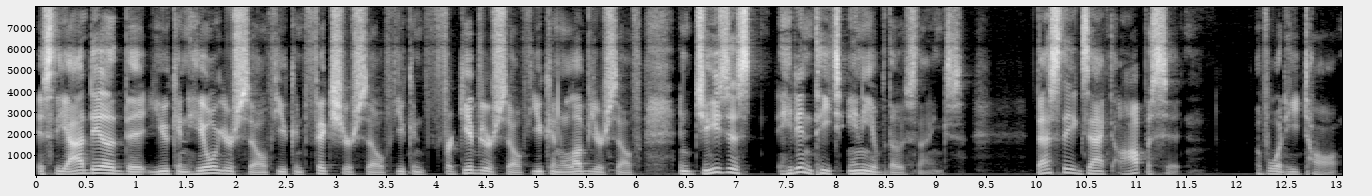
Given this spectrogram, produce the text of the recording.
It's the idea that you can heal yourself, you can fix yourself, you can forgive yourself, you can love yourself. And Jesus, he didn't teach any of those things. That's the exact opposite of what he taught.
